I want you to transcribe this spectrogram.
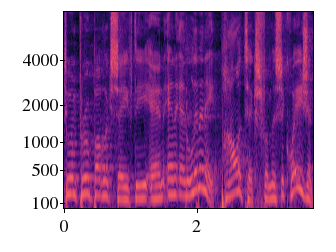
to improve public safety and, and eliminate politics from this equation.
